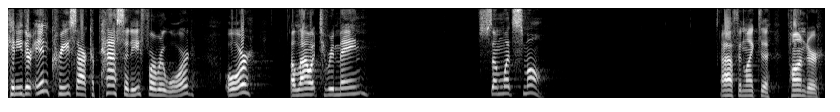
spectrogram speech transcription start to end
Can either increase our capacity for reward or allow it to remain somewhat small. I often like to ponder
